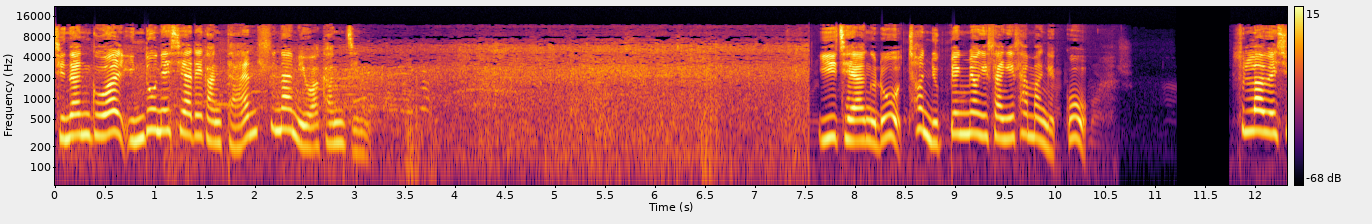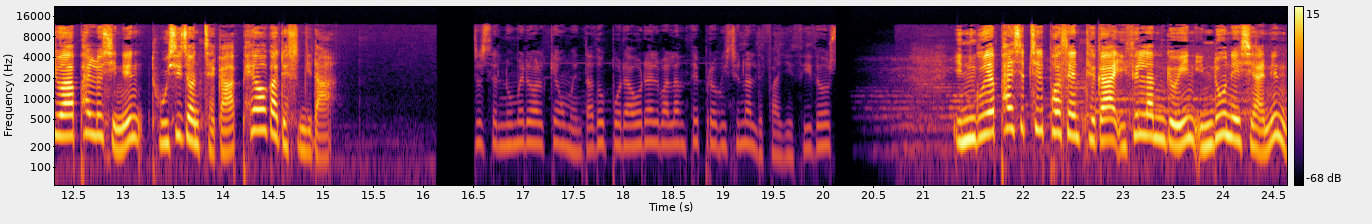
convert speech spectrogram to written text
지난 9월 인도네시아를 강타한 쓰나미와 강진. 이 재앙으로 1,600명 이상이 사망했고 술라웨시와 팔루시는 도시 전체가 폐허가 됐습니다. 인구의 87%가 이슬람교인 인도네시아는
